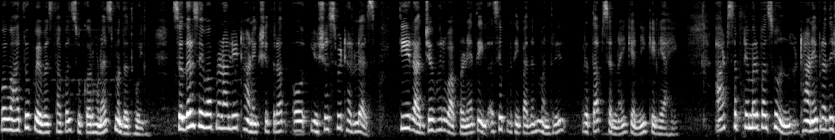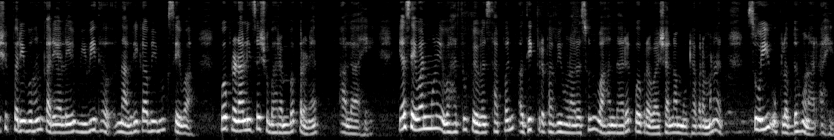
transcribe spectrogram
व वाहतूक व्यवस्थापन सुकर होण्यास मदत होईल. सदर सेवा प्रणाली ठाणे क्षेत्रात अयशस्वी ठरल्यास ती राज्यभर वापरण्यात येईल असे प्रतिपादन मंत्री प्रताप सरनाईक यांनी केले आहे. आठ सप्टेंबरपासून ठाणे प्रादेशिक परिवहन कार्यालय विविध नागरिकाभिमुख सेवा व प्रणालीचा शुभारंभ करण्यात आला आहे. या सेवांमुळे वाहतूक व्यवस्थापन अधिक प्रभावी होणार असून वाहनधारक व प्रवाशांना मोठ्या प्रमाणात सोयी उपलब्ध होणार आहेत.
